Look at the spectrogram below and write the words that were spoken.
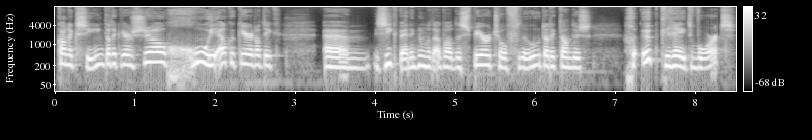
kan ik zien dat ik weer zo groei. Elke keer dat ik um, ziek ben, ik noem dat ook wel de spiritual flu, dat ik dan dus geupgrade word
